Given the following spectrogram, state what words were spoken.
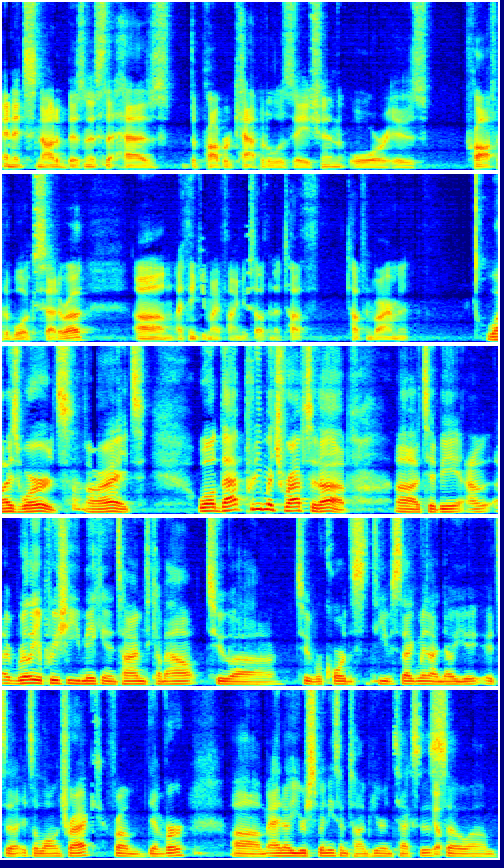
and it's not a business that has the proper capitalization or is profitable, et cetera, um, I think you might find yourself in a tough, tough environment. Wise words. All right. Well, that pretty much wraps it up. Uh, Tiby, I, I really appreciate you making the time to come out to uh, to record the sativa segment. I know you it's a it's a long track from Denver. Um, I know you're spending some time here in Texas, Yep. so um,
